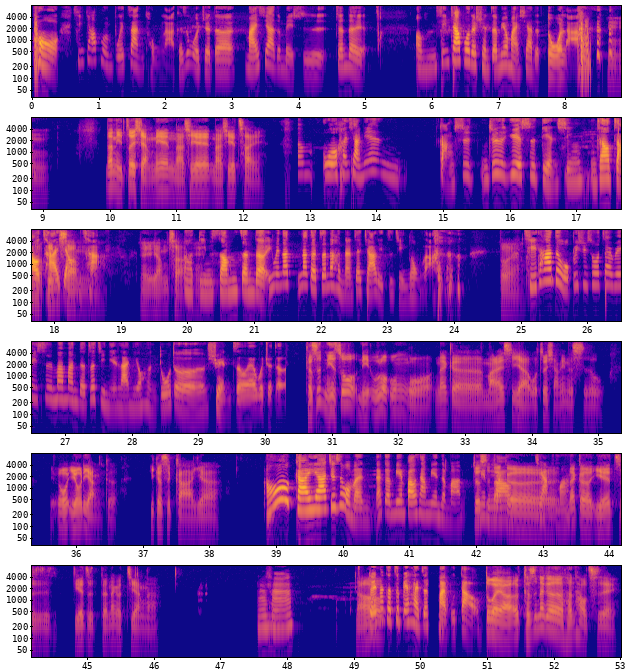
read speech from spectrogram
哦，新加坡人不会赞同啦，可是我觉得马来西亚的美食真的，嗯，新加坡的选择没有马来西亚的多啦。嗯哼，那你最想念哪些哪些菜？嗯我很想念港式，就是粤式点心，你知道早啊茶、点洋茶哎，洋茶。啊，嘿点心真的，因为那那个真的很难在家里自己弄啦。对啊，其他的我必须说，在瑞士慢慢的这几年来，你有很多的选择哎，我觉得。可是你说你如果问我那个马来西亚我最想念的食物，我有两个，一个是嘎呀，哦，咖呀，就是我们那个面包上面的嘛，就是那个酱吗？那个椰子椰子的那个酱啊，嗯哼，然后对，那个这边还真买不到。对啊，呃可是那个很好吃哎，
